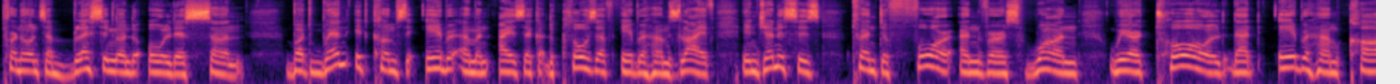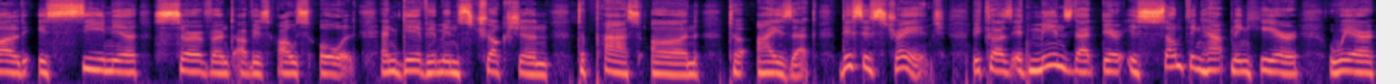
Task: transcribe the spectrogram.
pronounce a blessing on the oldest son. But when it comes to Abraham and Isaac at the close of Abraham's life, in Genesis 24 and verse 1, we are told that Abraham called his senior servant of his household and gave him instruction to pass on to Isaac. This is strange because it means that there is something happening here where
